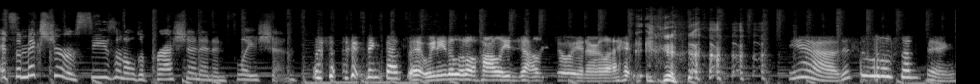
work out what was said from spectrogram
It's a mixture of seasonal depression and inflation. I think that's it. We need a little holly jolly joy in our life. yeah, this is a little something.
